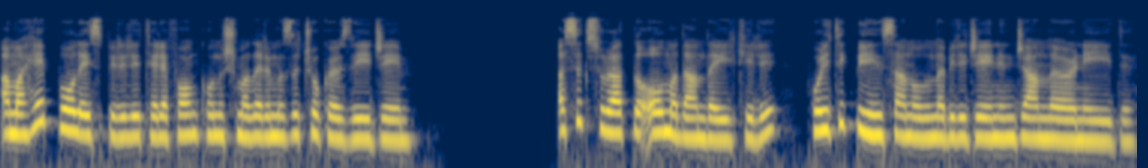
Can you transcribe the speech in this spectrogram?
ama hep bol esprili telefon konuşmalarımızı çok özleyeceğim. Asık suratlı olmadan da ilkeli, politik bir insan olunabileceğinin canlı örneğiydi.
